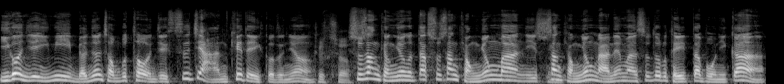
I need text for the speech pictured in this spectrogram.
이건 이제 이미 몇 년 전부터 이제 쓰지 않게 돼 있거든요. 그렇죠. 수상 경력은 딱 수상 경력만 이 수상 경력란에만 쓰도록 돼 있다 보니까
